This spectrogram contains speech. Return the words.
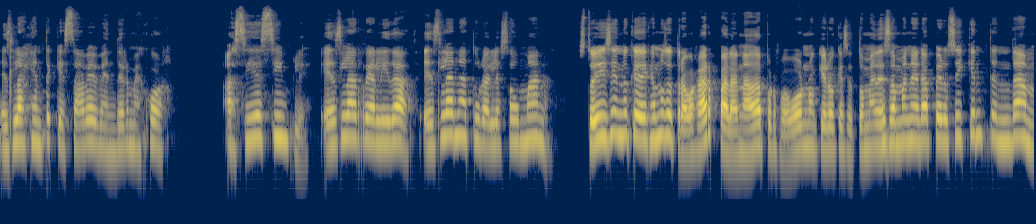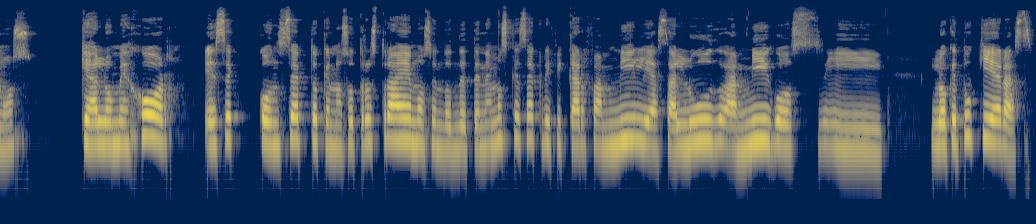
es la gente que sabe vender mejor. Así es simple, es la realidad, es la naturaleza humana. Estoy diciendo que dejemos de trabajar para nada, por favor, no quiero que se tome de esa manera, pero sí que entendamos que a lo mejor ese concepto que nosotros traemos en donde tenemos que sacrificar familia, salud, amigos y lo que tú quieras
